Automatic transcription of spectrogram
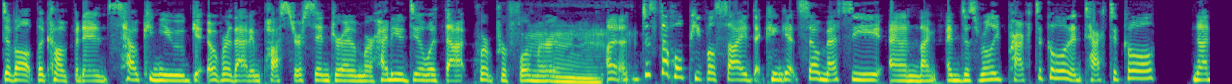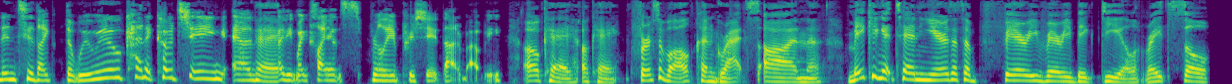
develop the confidence? How can you get over that imposter syndrome or how do you deal with that poor performer? Mm. Uh, just the whole people side that can get so messy. And I'm, I'm just really practical and tactical not into like the woo woo kind of coaching. And okay. I think my clients really appreciate that about me. Okay. Okay. First of all, congrats on making it 10 years. That's a very, very big deal, right? So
